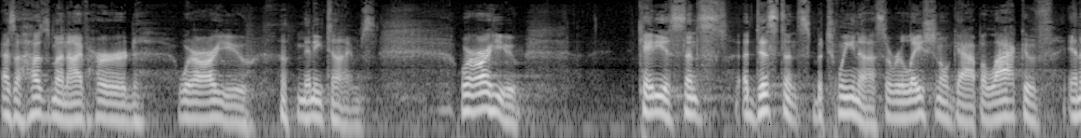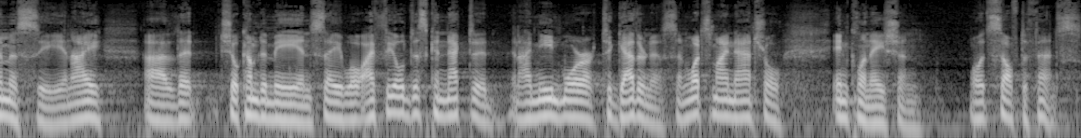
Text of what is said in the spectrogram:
As a husband, I've heard, Where are you? many times. Where are you? Katie has sensed a distance between us, a relational gap, a lack of intimacy, and I uh, that she'll come to me and say, "Well, I feel disconnected, and I need more togetherness." And what's my natural inclination? Well, it's self-defense.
